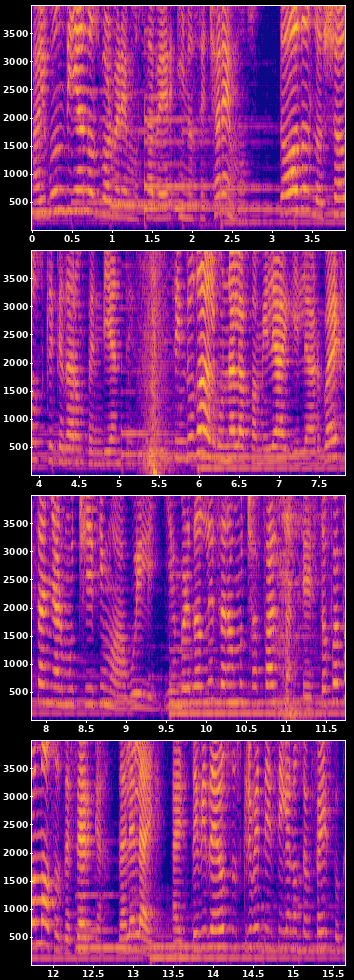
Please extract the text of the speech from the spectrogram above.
Algún día nos volveremos a ver y nos echaremos todos los shows que quedaron pendientes. Sin duda alguna la familia Aguilar va a extrañar muchísimo a Willy y en verdad les hará mucha falta. Esto fue Famosos de cerca. Dale like a este video, suscríbete y síguenos en Facebook.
